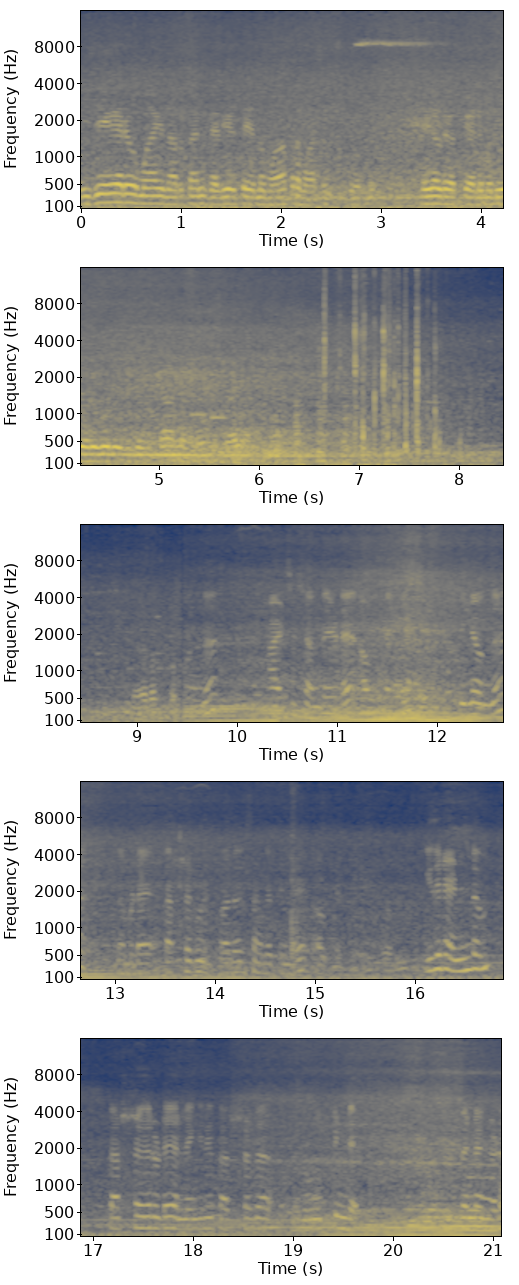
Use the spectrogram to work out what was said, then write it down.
വിജയകരവുമായി നടത്താൻ കഴിയട്ടെ എന്ന് മാത്രം ആശംസിച്ചുകൊണ്ട് നിങ്ങളുടെയൊക്കെ അനുമതിയോടുകൂടി ഇതിന്റെ ആഴ്ച പിന്നെ ഒന്ന് നമ്മുടെ കർഷക ഇത് രണ്ടും കർഷകരുടെ അല്ലെങ്കിൽ കർഷക ഗ്രൂപ്പിന്റെ ഉൽപ്പന്നങ്ങൾ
